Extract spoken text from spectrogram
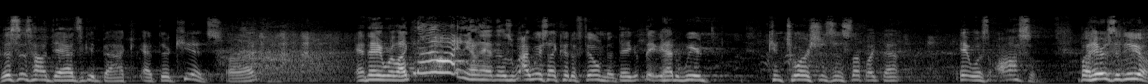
This is how dads get back at their kids, all right? And they were like, ah! You know, they had those, I wish I could have filmed it. They, they had weird contortions and stuff like that. It was awesome. But here's the deal.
